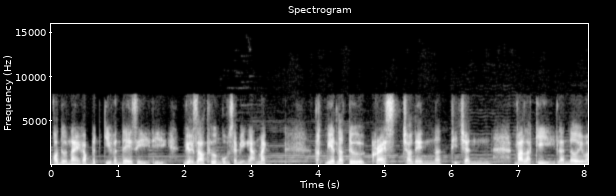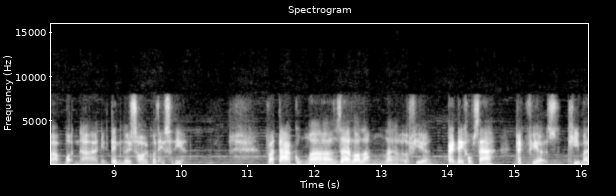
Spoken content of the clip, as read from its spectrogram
con đường này gặp bất kỳ vấn đề gì thì việc giao thương cũng sẽ bị ngãn mạch. Đặc biệt là từ Crest cho đến thị trấn Valaki là nơi mà bọn uh, những tên người sói có thể xuất hiện. Và ta cũng uh, rất là lo lắng là ở phía cách đấy không xa, cách phía khi mà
